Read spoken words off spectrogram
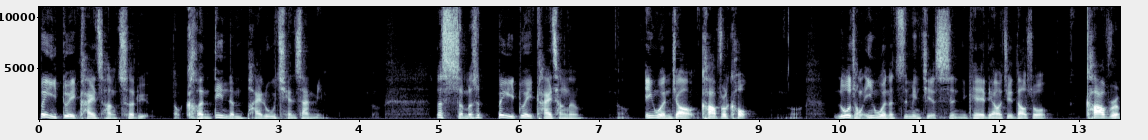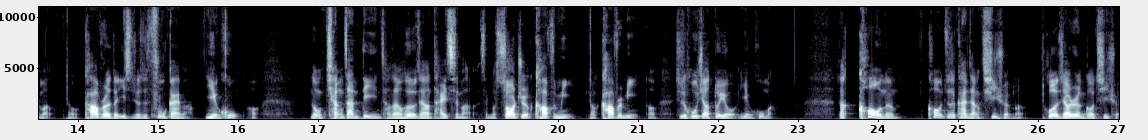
背对开仓策略哦，肯定能排入前三名。那什么是背对开仓呢？啊，英文叫 cover call。如果从英文的字面解释，你可以了解到说，cover 嘛，哦，cover 的意思就是覆盖嘛，掩护，哦，那种枪战电影常常会有这样的台词嘛，什么 soldier cover me，哦，cover me，哦，就是呼叫队友掩护嘛。那 call 呢？call 就是看涨期权嘛，或者叫认购期权。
